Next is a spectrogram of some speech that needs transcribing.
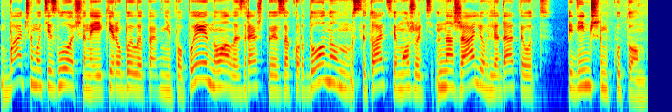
Бачимо ті злочини, які робили певні попи. Ну але зрештою за кордоном ситуацію можуть на жаль оглядати от під іншим кутом.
